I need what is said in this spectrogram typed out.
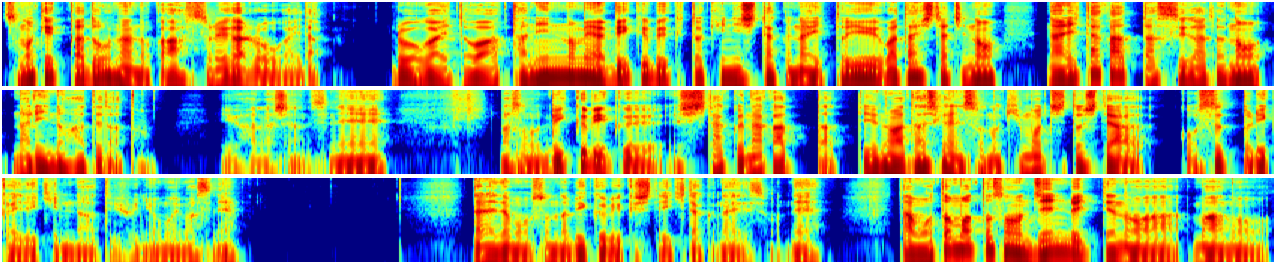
その結果どうなるのか、それが老害だ。老害とは他人の目をビクビクと気にしたくないという私たちのなりたかった姿のなりの果てだという話なんですね。まあそのビクビクしたくなかったっていうのは確かにその気持ちとしてはこうスッと理解できるなというふうに思いますね。誰でもそんなビクビクして生きたくないですもんね。ただもともとその人類っていうのは、まああの、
